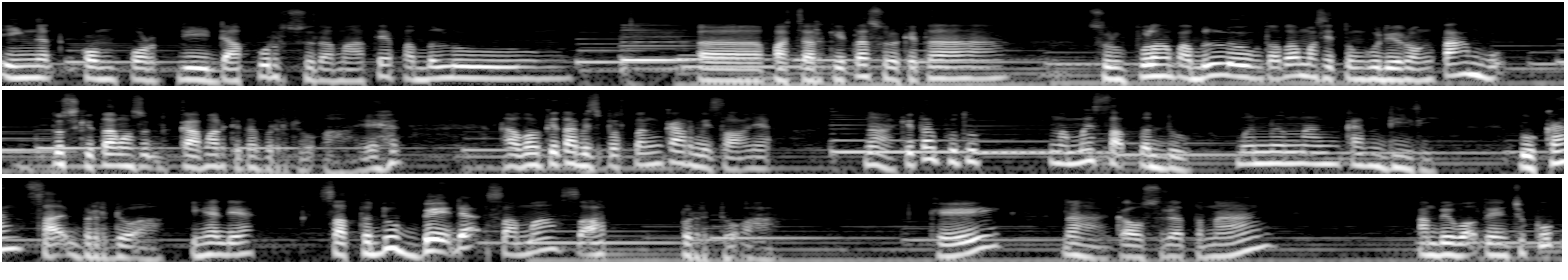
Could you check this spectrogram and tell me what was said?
ingat kompor di dapur sudah mati apa belum uh, pacar kita sudah kita suruh pulang apa belum tahu masih tunggu di ruang tamu terus kita masuk ke kamar kita berdoa ya atau kita habis bertengkar misalnya nah kita butuh namanya saat teduh menenangkan diri bukan saat berdoa ingat ya saat teduh beda sama saat berdoa oke nah kalau sudah tenang ambil waktu yang cukup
